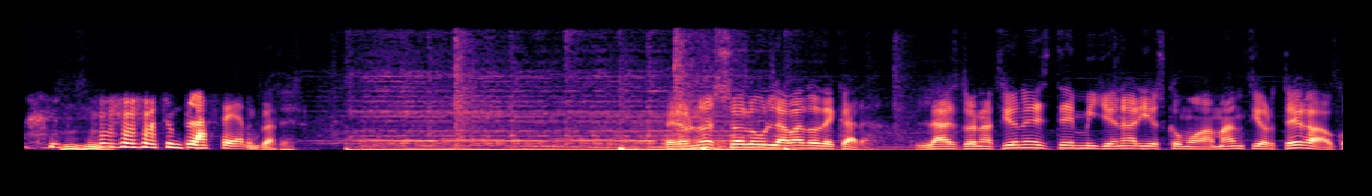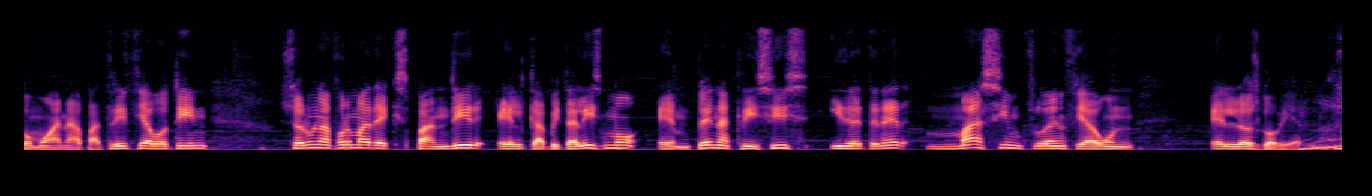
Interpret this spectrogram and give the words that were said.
es un placer. Un placer. Pero no es solo un lavado de cara. Las donaciones de millonarios como Amancio Ortega o como Ana Patricia Botín son una forma de expandir el capitalismo en plena crisis y de tener más influencia aún en los gobiernos.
